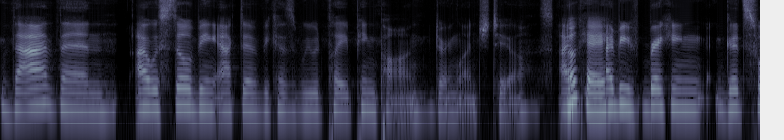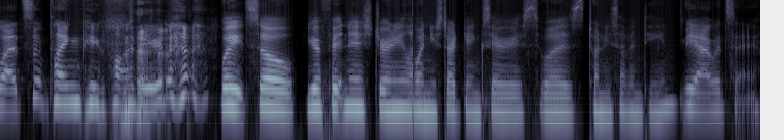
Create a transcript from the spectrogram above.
that, then I was still being active because we would play ping pong during lunch too. I'd, Okay. I'd be breaking good sweats playing ping pong, dude. Wait, so your fitness journey like, when you started getting serious was 2017? yeah, I would say.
